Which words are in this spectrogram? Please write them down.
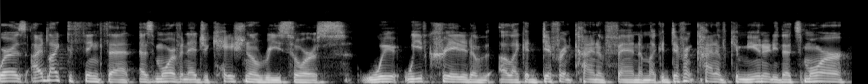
whereas i'd like to think that as more of an educational resource we we've created a, a like a different kind of fandom like a different kind of community that's more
